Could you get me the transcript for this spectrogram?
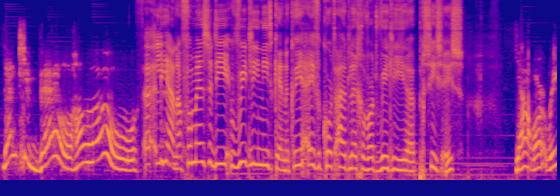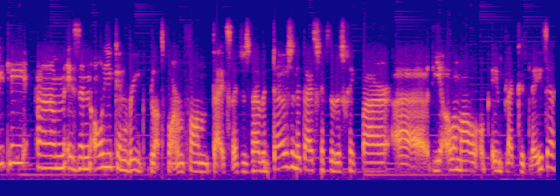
Dankjewel, hallo. Eh, Liana, voor mensen die Readly niet kennen, kun je even kort uitleggen wat Readly eh, precies is? Ja hoor, Readly ehm, is een all-you-can-read platform van tijdschriften. Dus we hebben duizenden tijdschriften beschikbaar eh, die je allemaal op één plek kunt lezen.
